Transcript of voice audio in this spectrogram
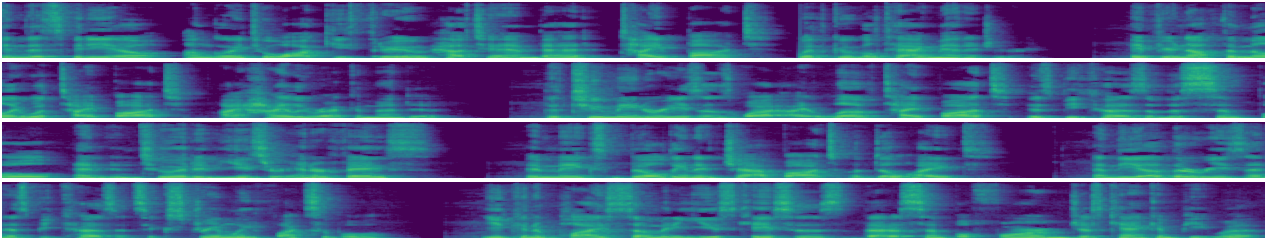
In this video, I'm going to walk you through how to embed Typebot with Google Tag Manager. If you're not familiar with Typebot, I highly recommend it. The two main reasons why I love Typebot is because of the simple and intuitive user interface. It makes building a chatbot a delight. And the other reason is because it's extremely flexible. You can apply so many use cases that a simple form just can't compete with.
